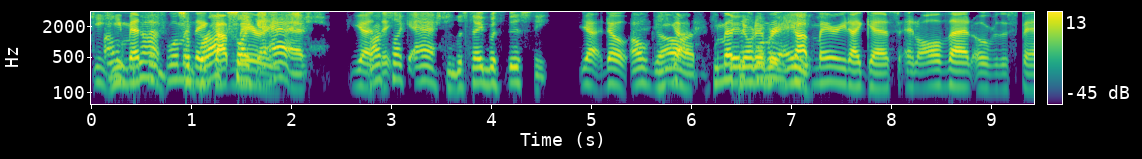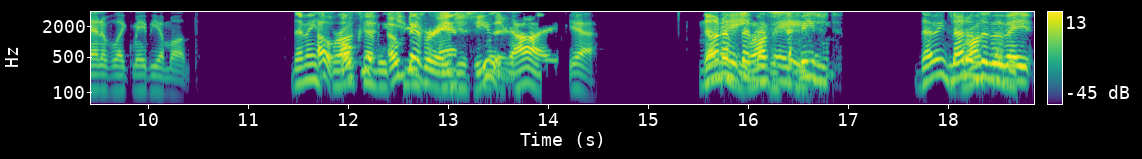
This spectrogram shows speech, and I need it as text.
he, he Oh, met God. this woman, So they Brock's got married. Like Ash. yeah, Brock's they, like Ash, and the same with Misty. yeah, no. Oh, He, got, God. he met They this woman, got married, I guess, and all of that over the span of like maybe a month. That means Oh, Brock's Oak gonna ne- be Oak never ages either. dies. Yeah, none means of them have aged. That means None Brock's of them have be- ate.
